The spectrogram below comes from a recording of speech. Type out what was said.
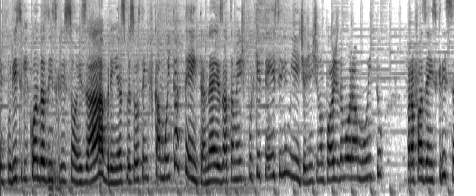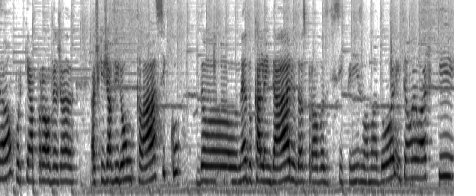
E por isso que quando as inscrições abrem, as pessoas têm que ficar muito atentas, né? Exatamente porque tem esse limite. A gente não pode demorar muito para fazer a inscrição, porque a prova já acho que já virou um clássico do, né, do calendário das provas de ciclismo amador. Então eu acho que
